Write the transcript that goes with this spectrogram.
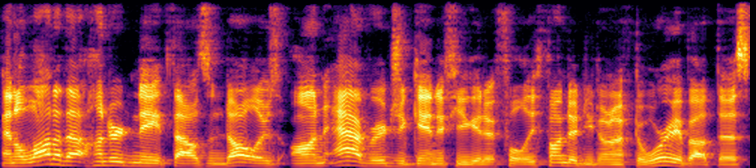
And a lot of that $108,000 on average, again, if you get it fully funded, you don't have to worry about this,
